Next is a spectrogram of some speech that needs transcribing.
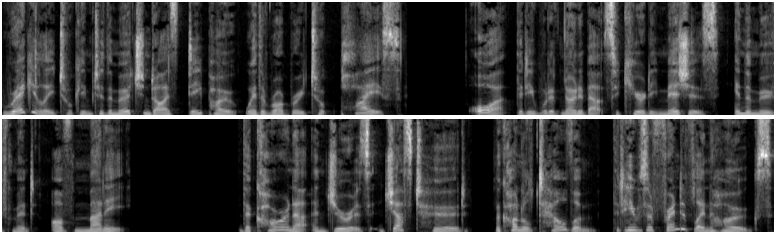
regularly took him to the merchandise depot where the robbery took place, or that he would have known about security measures in the movement of money. The coroner and jurors just heard McConnell tell them that he was a friend of Len Hogue's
